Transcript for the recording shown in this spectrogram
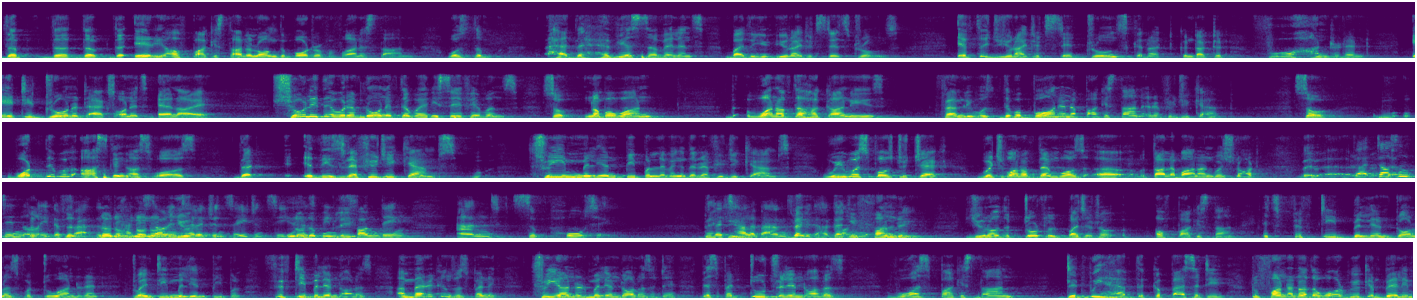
the, the, the, the area of Pakistan along the border of Afghanistan was the, had the heaviest surveillance by the U United States drones. If the United States drones conduct, conducted 480 drone attacks on its ally, surely they would have known if there were any safe havens. So, number one, one of the Haqqanis family was, they were born in a Pakistan refugee camp. So, what they were asking us was that in these refugee camps, three million people living in the refugee camps, we were supposed to check which one of them was uh, Taliban and which not. That doesn't deny the fact that no, no, the Pakistan no, Intelligence Agency has been please. funding and supporting Becky, the Taliban through Be the Haqqani Becky, funding. You know the total budget of, of Pakistan? It's $50 billion for 220 million people. $50 billion. Americans were spending $300 million a day. They spent $2 trillion. Was Pakistan Did we have the capacity to fund another war? We can barely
